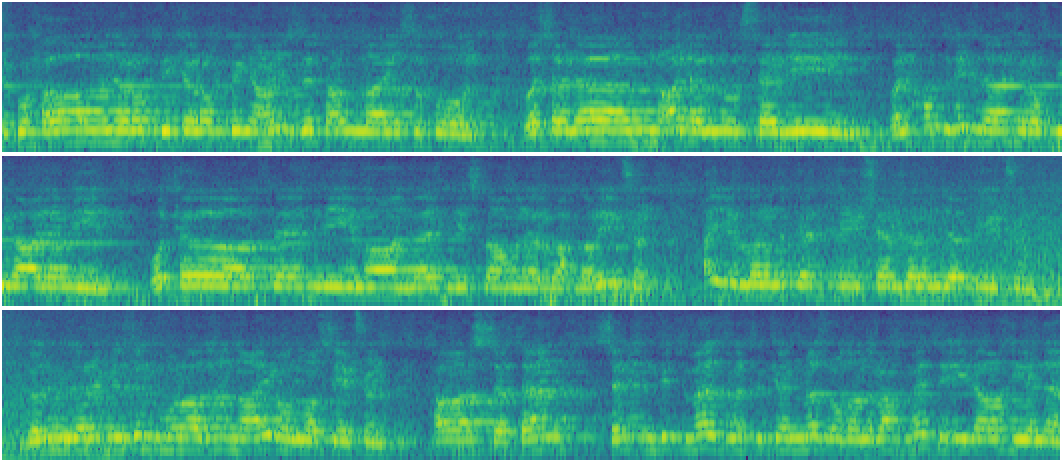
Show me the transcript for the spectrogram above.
سبحان ربك رب العزة عما يصفون وسلام على المرسلين والحمد لله رب العالمين وكافة ehli iman ve ehli İslam'ın ervahları için hayırların fethi, şerlerin defi için gönüllerimizin muradına nail olması için hasreten senin bitmez ve tükenmez olan rahmet-i ilahiyene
